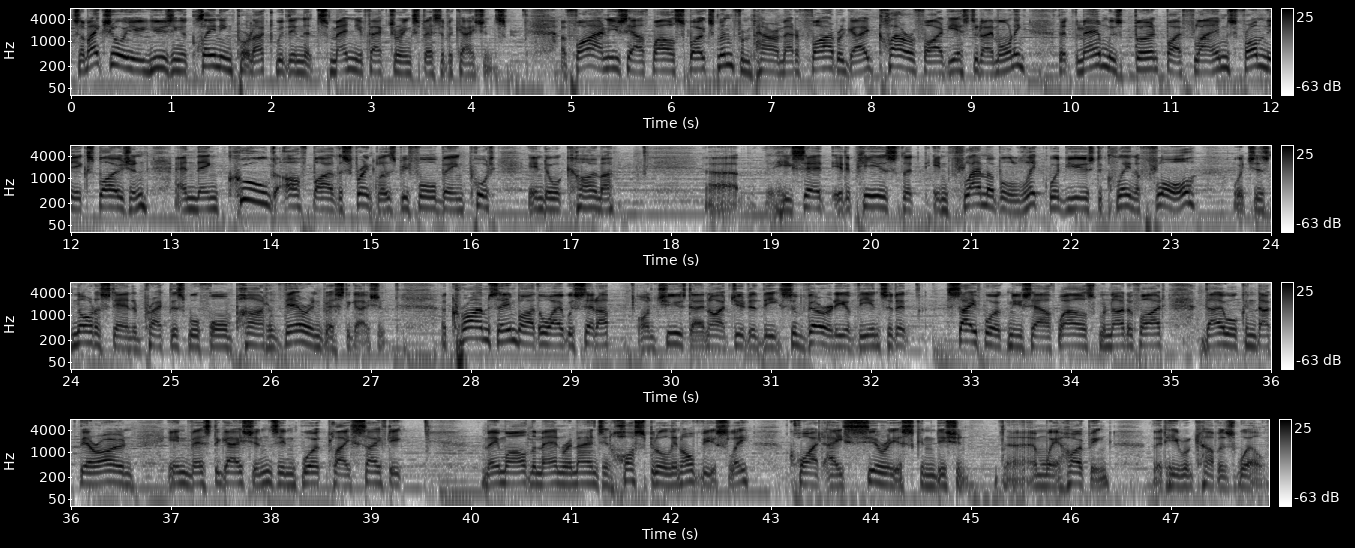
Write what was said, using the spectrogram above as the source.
So make sure you're using a cleaning product within its manufacturing specifications. A Fire New South Wales spokesman from Parramatta Fire Brigade clarified yesterday morning that the man was burnt by flames from the explosion and then cooled off by the sprinklers before being put into a coma uh, he said it appears that inflammable liquid used to clean a floor, which is not a standard practice, will form part of their investigation. A crime scene, by the way, was set up on Tuesday night due to the severity of the incident. Safe Work New South Wales were notified. They will conduct their own investigations in workplace safety. Meanwhile, the man remains in hospital in obviously quite a serious condition, uh, and we're hoping that he recovers well.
